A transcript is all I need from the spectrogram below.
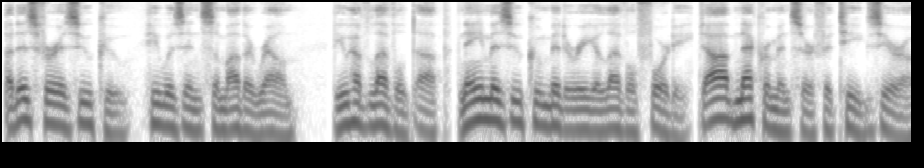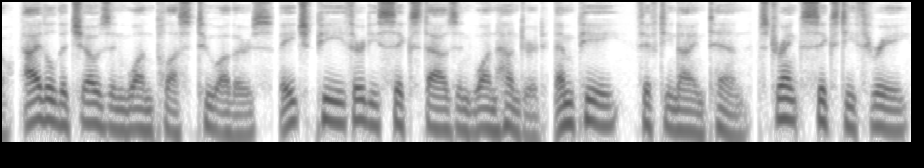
But as for Izuku, he was in some other realm. You have leveled up. Name Izuku Midoriya level 40. Job Necromancer Fatigue 0. Idol the Chosen 1 plus 2 others. HP 36100. MP 5910. Strength 63.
